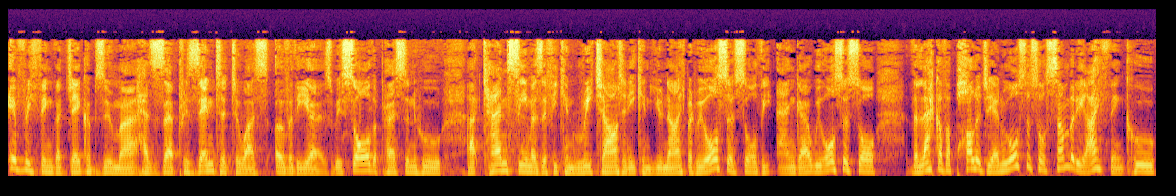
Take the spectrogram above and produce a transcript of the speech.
everything that Jacob Zuma has uh, presented to us over the years. We saw the person who uh, can seem as if he can reach out and he can unite, but we also saw the anger. We also saw the lack of apology. And we also saw somebody, I think, who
